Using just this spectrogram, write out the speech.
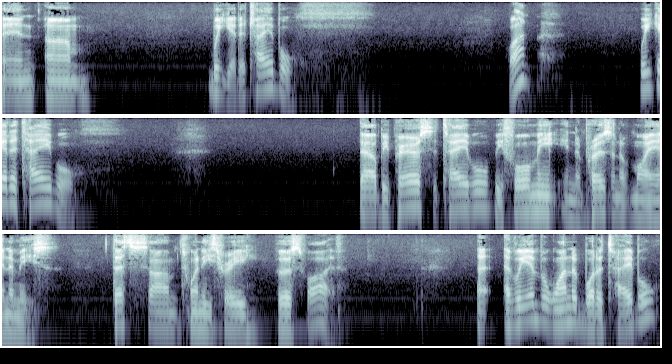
and um, we get a table. What? We get a table. They'll prepare us a table before me in the presence of my enemies. That's Psalm 23, verse 5. Uh, have we ever wondered what a table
